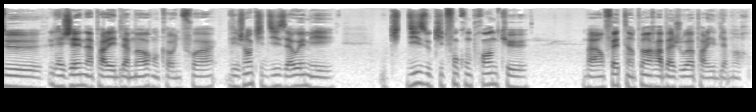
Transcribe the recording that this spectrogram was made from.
de la gêne à parler de la mort, encore une fois. Des gens qui disent Ah ouais, mais. ou qui te disent ou qui te font comprendre que, bah, en fait, t'es un peu un rabat-joie à parler de la mort.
